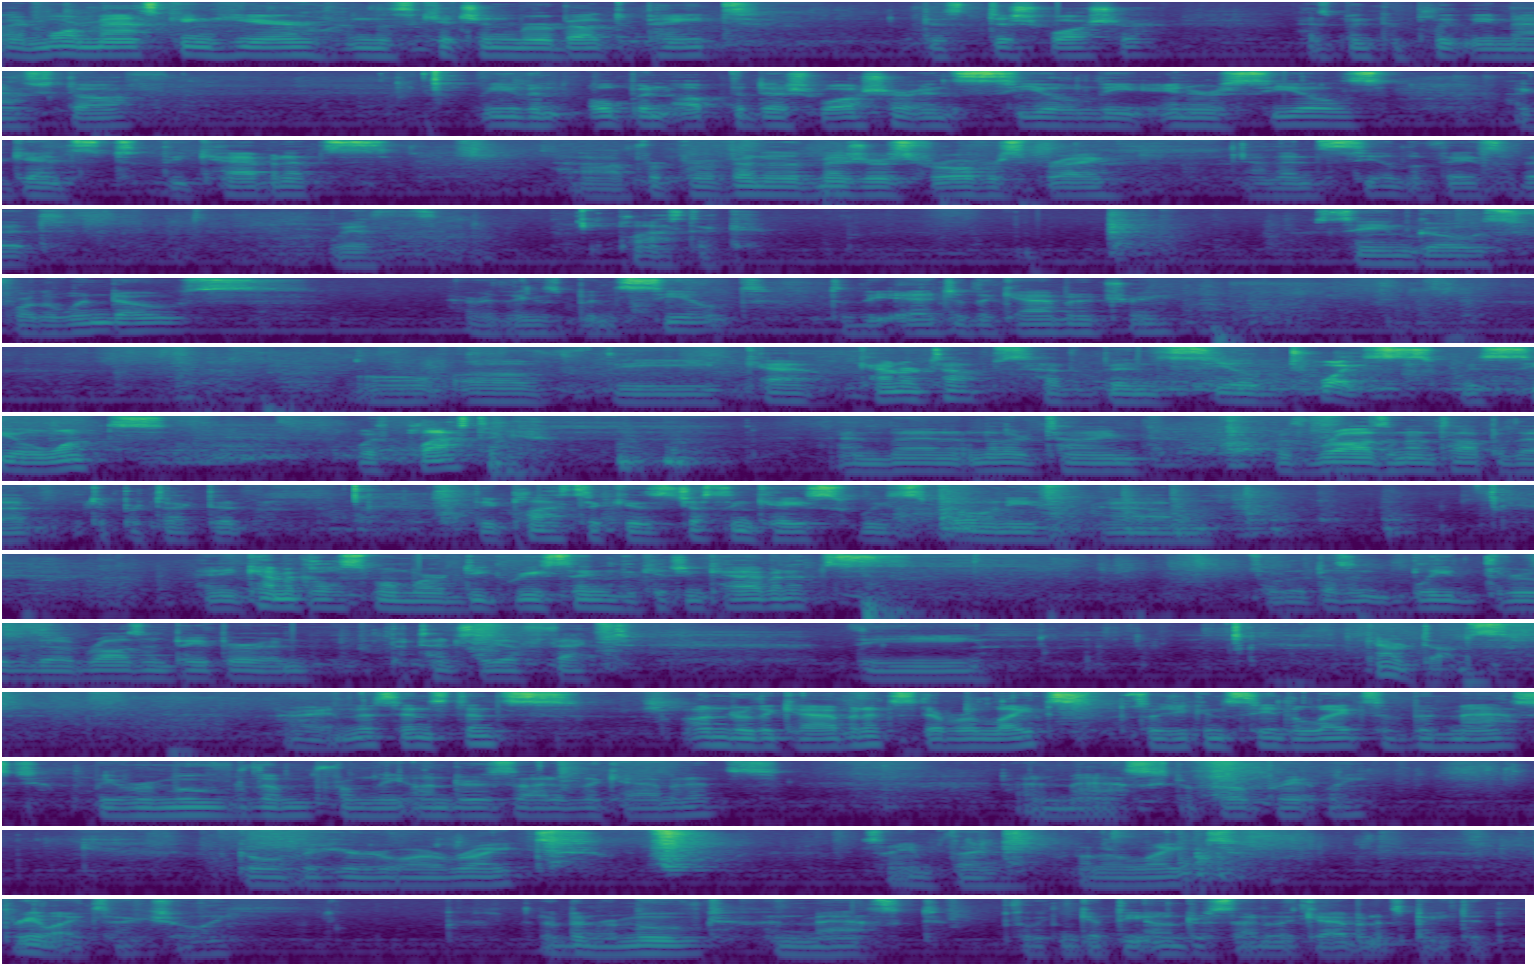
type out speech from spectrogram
All right, more masking here in this kitchen we're about to paint. This dishwasher has been completely masked off. We even open up the dishwasher and seal the inner seals against the cabinets uh, for preventative measures for overspray, and then seal the face of it with plastic. Same goes for the windows. Everything's been sealed to the edge of the cabinetry. All of the ca- countertops have been sealed twice. We seal once with plastic, and then another time with rosin on top of that to protect it. The plastic is just in case we spill any um, any chemicals when we're degreasing the kitchen cabinets, so that it doesn't bleed through the rosin paper and potentially affect the countertops. All right, in this instance, under the cabinets, there were lights, so you can see the lights have been masked. We removed them from the underside of the cabinets and masked appropriately. Go over here to our right. Same thing, another light. Three lights actually that have been removed and masked so we can get the underside of the cabinets painted.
